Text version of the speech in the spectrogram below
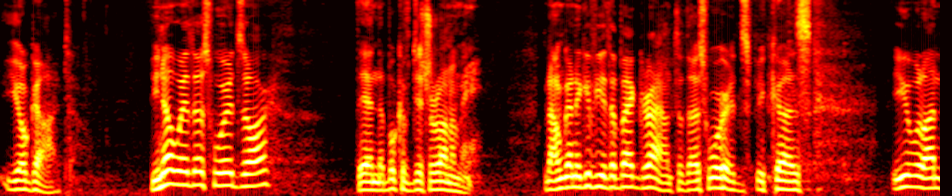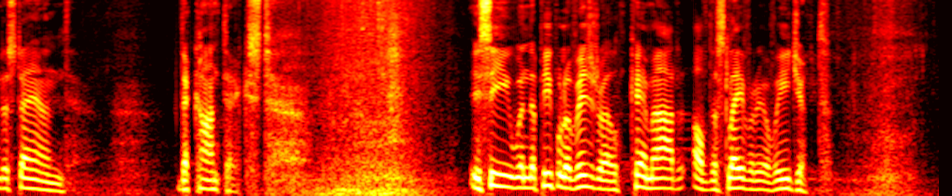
your God. You know where those words are? They're in the book of Deuteronomy. Now I'm going to give you the background to those words because you will understand the context. You see, when the people of Israel came out of the slavery of Egypt,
